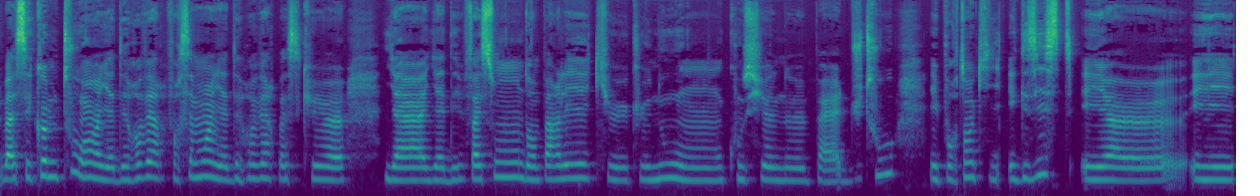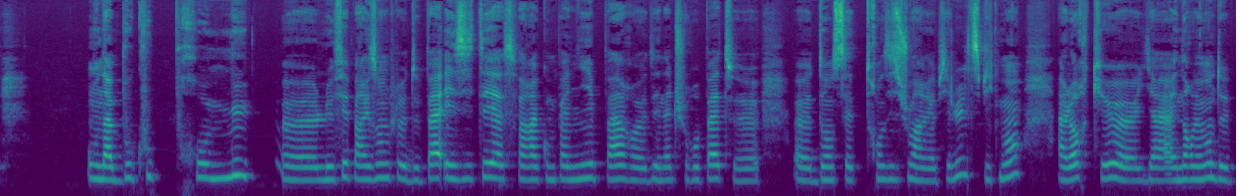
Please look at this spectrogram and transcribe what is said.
bah, c'est comme tout, hein, il y a des revers. Forcément, il y a des revers parce que euh, il y, a, y, a, des façons d'en parler que, que, nous, on cautionne pas du tout, et pourtant qui existent. Et, euh, et on a beaucoup promu le fait par exemple de ne pas hésiter à se faire accompagner par des naturopathes dans cette transition à pilule typiquement, alors qu'il y a énormément de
